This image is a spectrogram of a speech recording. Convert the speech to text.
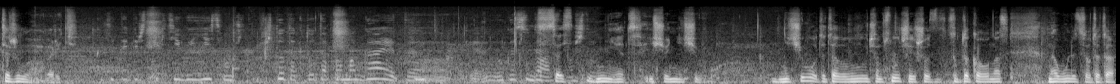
Тяжело говорить. Какие-то перспективы есть? Вам что-то кто-то помогает э, э, государство? Сос-? Нет, еще ничего. Ничего, вот это в лучшем случае, что только у нас на улице, вот это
